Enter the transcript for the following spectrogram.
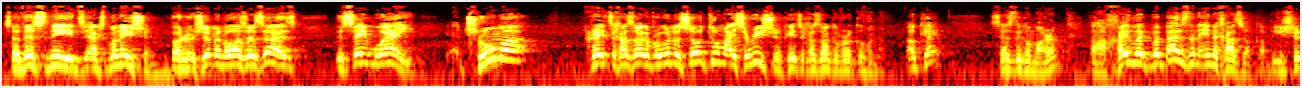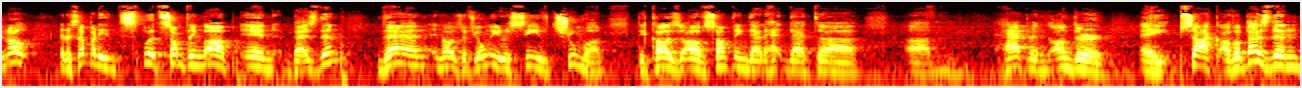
So this needs explanation. But Rishim and Elazar says, the same way, Truma creates a chazaka for kahuna, so too Meiser creates a chazaka for kahuna. Okay? Says the Gemara, but you should know that if somebody splits something up in Bezdin, then, in other words, if you only received Truma because of something that that uh, um, happened under a psak of a Bezdin,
